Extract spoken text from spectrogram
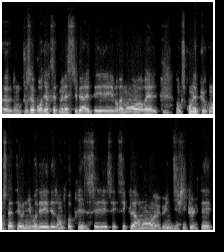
euh, donc tout ça pour dire que cette menace cyber était vraiment euh, réelle. Donc ce qu'on a pu constater au niveau des, entreprises, c'est clairement euh, une difficulté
